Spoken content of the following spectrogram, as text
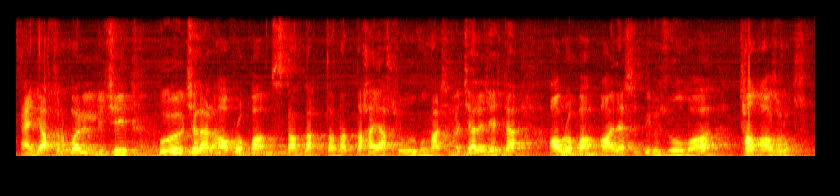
Yəni yatırımlar elədir ki, bu ölkələr Avropa standartlarına daha yaxşı uyğunlaşsın və gələcəkdə Avropa ailəsinin bir üzvü olmağa tam hazır olsun.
